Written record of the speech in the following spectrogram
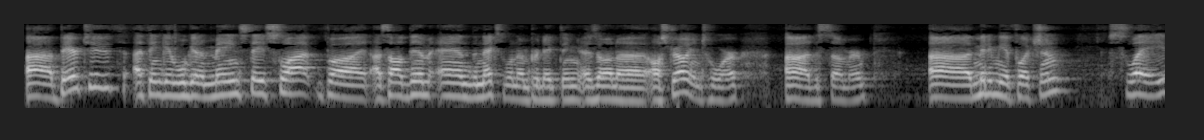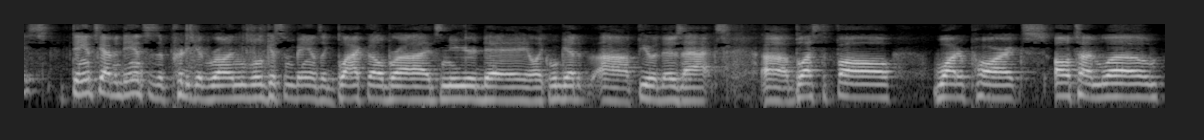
Uh, Beartooth, I think it will get a main stage slot, but I saw them and the next one I'm predicting is on an Australian tour uh, this summer. Uh, Me Affliction, Slaves, Dance Gavin Dance is a pretty good run. We'll get some bands like Black Veil Brides, New Year Day, like we'll get uh, a few of those acts uh, Blessthefall, Water Parks, All Time Low.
